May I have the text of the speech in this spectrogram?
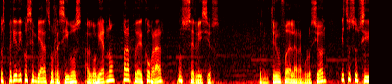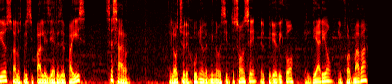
los periódicos enviaran sus recibos al gobierno para poder cobrar por sus servicios. Con el triunfo de la revolución, estos subsidios a los principales diarios del país cesaron. El 8 de junio de 1911, el periódico El Diario informaba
